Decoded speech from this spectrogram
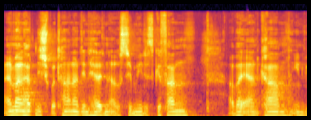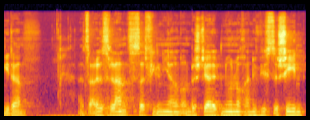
Einmal hatten die Spartaner den Helden Aristomedes gefangen, aber er entkam ihn wieder als alles Land seit vielen Jahren unbestellt nur noch eine Wüste schien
